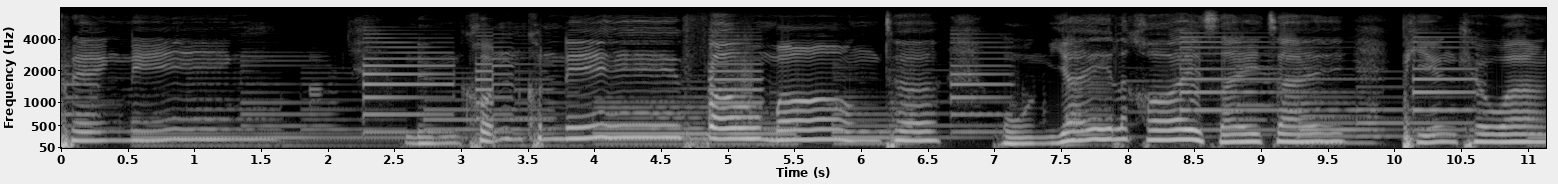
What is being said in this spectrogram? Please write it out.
เพลงนี้หนึ่งคนคนนี้เฝ้ามองเธอ ห่วงใยและคอยใส่ใจ เพียงแค่หวัง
